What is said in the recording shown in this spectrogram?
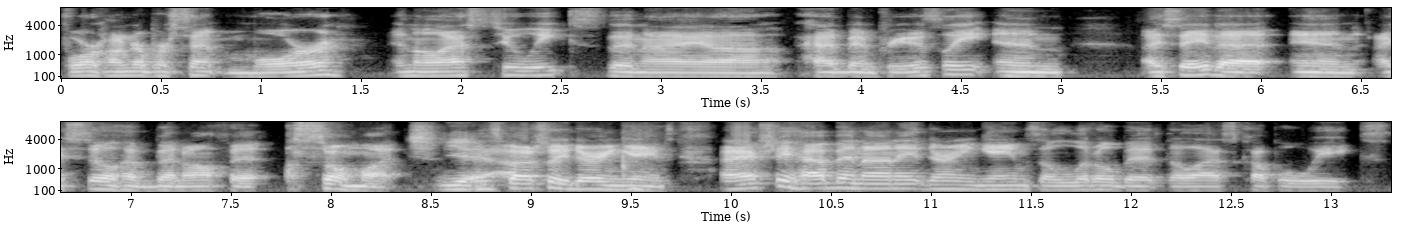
four hundred percent more in the last two weeks than I uh, had been previously, and I say that, and I still have been off it so much. Yeah. especially during games. I actually have been on it during games a little bit the last couple weeks,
